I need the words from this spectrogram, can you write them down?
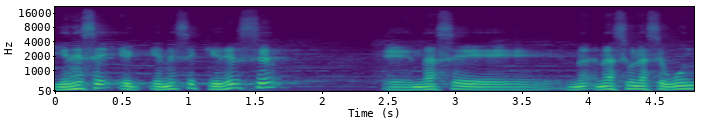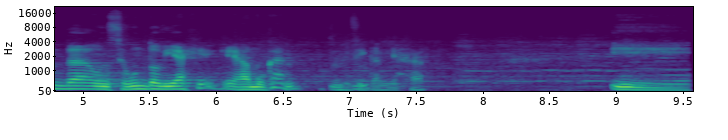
Y en ese, en ese querer ser eh, nace, nace una segunda, un segundo viaje que es Amucan, que significa viajar. Y,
